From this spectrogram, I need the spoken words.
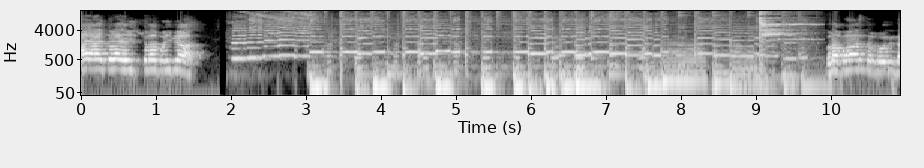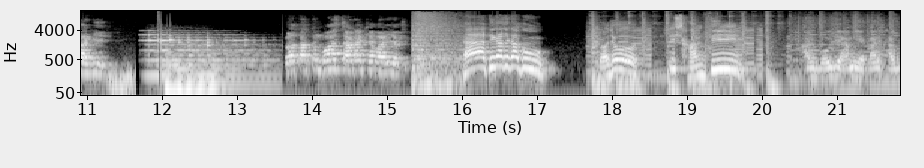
আয় আয় তোরা এই তোলা বইবি আর। তোরা বস তোর বৌদি ডাকি তোরা তার তুমি বস চাটা খেয়ে বাড়ি যাবি। হ্যাঁ ঠিক আছে কাকু। রজত কি শান্তি? আর বৌদি আমি এপারে থাকব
